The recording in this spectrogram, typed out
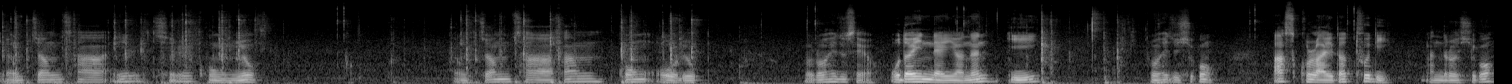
0.417006 0.43056으로 해주세요. 오더인 레이어는 2로 해주시고 박스 콜라이더 2D 만들어 주시고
